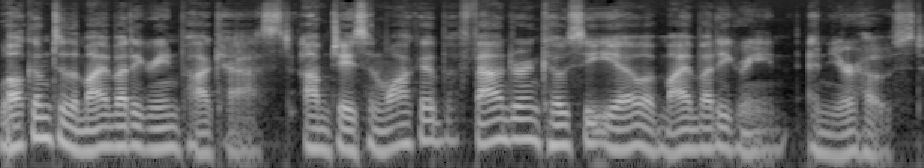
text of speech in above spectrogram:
Welcome to the Mind Body Green podcast. I'm Jason Wachob, founder and co CEO of Mind Body Green, and your host.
